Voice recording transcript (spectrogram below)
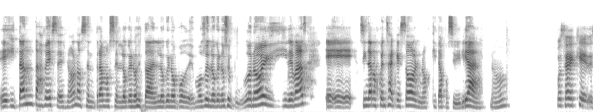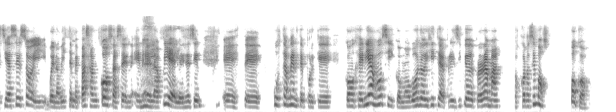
Eh, y tantas veces, ¿no? Nos centramos en lo que no está, en lo que no podemos, en lo que no se pudo, ¿no? Y, y demás, eh, eh, sin darnos cuenta que eso nos quita posibilidad, ¿no? Vos sabés que decías eso y bueno, viste, me pasan cosas en, en, en la piel, es decir, este, justamente porque congeniamos y como vos lo dijiste al principio del programa, nos conocemos poco,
